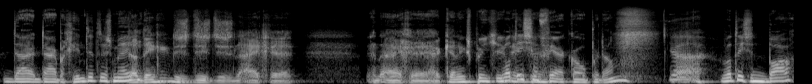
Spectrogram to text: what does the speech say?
Daar, daar begint het dus mee. Dat denk ik. Dus het is, is een, eigen, een eigen herkenningspuntje. Wat Ik is een verkoper dan? Ja, Wat is het ba?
